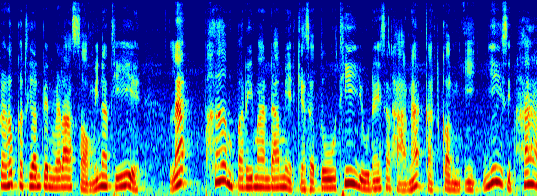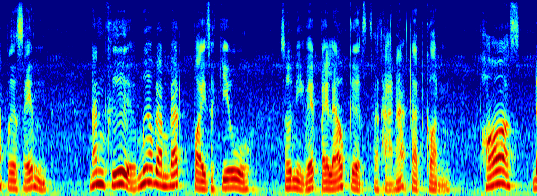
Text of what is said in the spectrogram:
กระทบกระเทือนเป็นเวลา 2 วินาที และเพิ่มปริมาณดาเมจแก่ศัตรูที่อยู่ในสถานะกัดก่อนอีก 25%นั่นคือเมื่อแวมแบทปล่อยสกิลโซนิกเวฟไปแล้วเกิดสถานะตัดก่อน พอได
